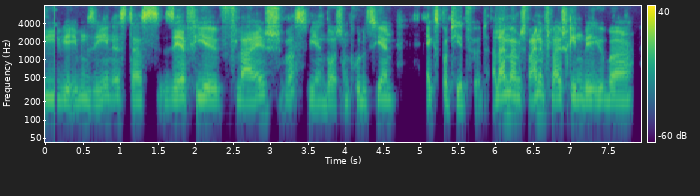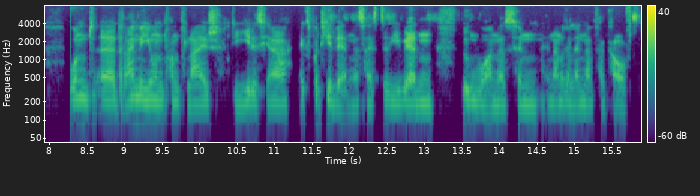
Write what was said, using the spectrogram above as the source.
die wir eben sehen, ist, dass sehr viel Fleisch, was wir in Deutschland produzieren, exportiert wird. Allein beim Schweinefleisch reden wir hier über rund äh, drei Millionen Tonnen Fleisch, die jedes Jahr exportiert werden. Das heißt, sie werden irgendwo anders hin in andere Länder verkauft.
